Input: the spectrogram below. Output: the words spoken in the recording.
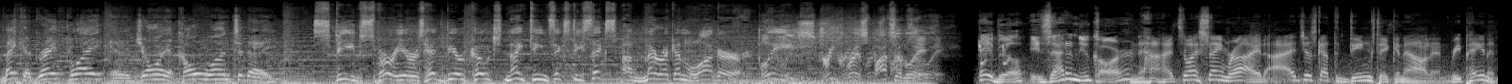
Make a great play and enjoy a cold one today. Steve Spurrier's head beer coach 1966 American Lager. Please drink responsibly. Hey, Bill, is that a new car? Nah, it's my same ride. I just got the dings taken out and repainted.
